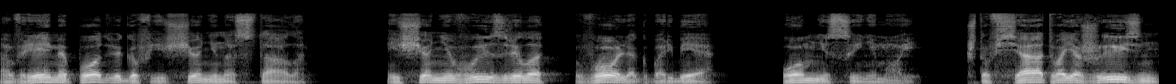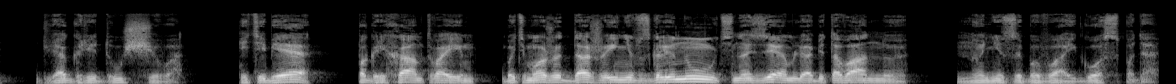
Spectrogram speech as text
А время подвигов еще не настало, еще не вызрела воля к борьбе. Помни, сыне мой, что вся твоя жизнь для грядущего, и тебе, по грехам твоим, быть может, даже и не взглянуть на землю обетованную, но не забывай Господа.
